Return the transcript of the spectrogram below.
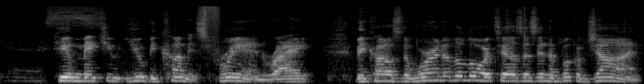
Yes. He'll make you, you become his friend, right? because the word of the Lord tells us in the book of John,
